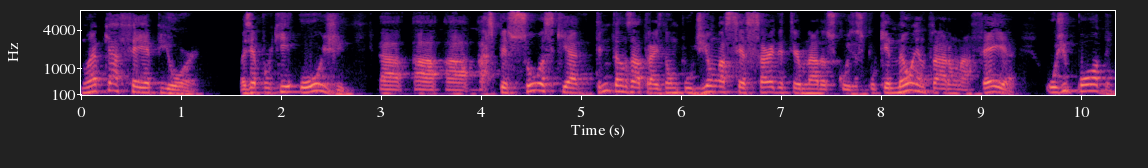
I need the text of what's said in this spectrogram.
Não é porque a fé é pior, mas é porque hoje a, a, as pessoas que há 30 anos atrás não podiam acessar determinadas coisas porque não entraram na FEA, hoje podem.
